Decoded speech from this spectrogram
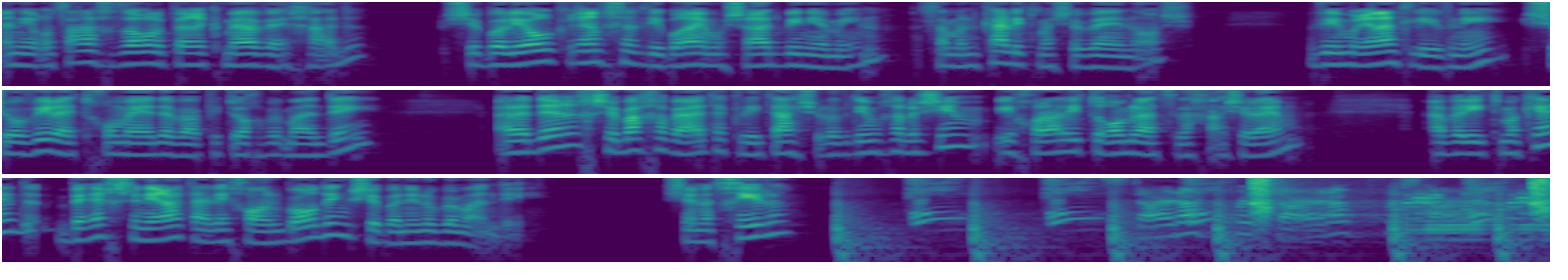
אני רוצה לחזור לפרק 101, שבו ליאור קרנגל דיברה עם אושרת בנימין, סמנכ"לית משאבי אנוש, ועם רינת לבני, שהובילה את תחום הידע והפיתוח ב-monday, על הדרך שבה חוויית הקליטה של עובדים חדשים יכולה לתרום להצלחה שלהם, אבל להתמקד באיך שנראה תהליך ה onboarding שבנינו ב-monday. שנתחיל? Startup for startup for startup.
